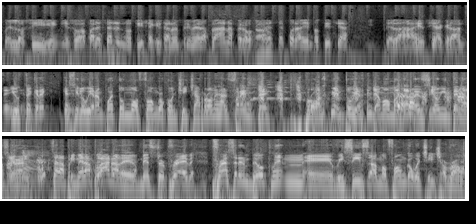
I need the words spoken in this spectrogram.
pues lo siguen. Y eso va a aparecer en noticias, quizás no en primera plana, pero va a aparecer por ahí en noticias de las agencias grandes. ¿Y usted cree que sí. si le hubieran puesto un mofongo con chicharrones al frente, probablemente hubieran llamado más la atención internacional? O sea, la primera plana de Mr. Pre- President Bill Clinton eh, receives a mofongo with chicharrón.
